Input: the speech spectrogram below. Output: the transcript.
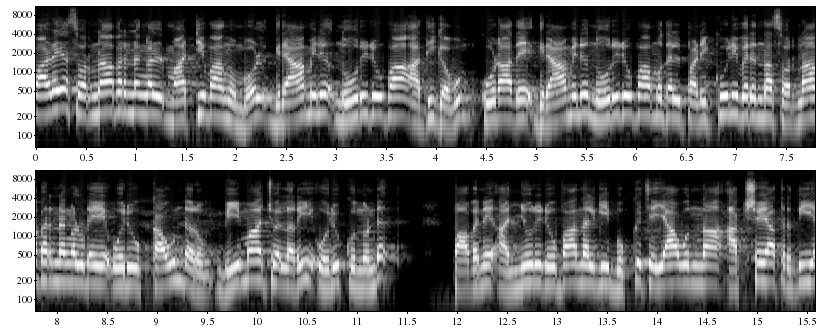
പഴയ സ്വർണാഭരണങ്ങൾ മാറ്റിവാങ്ങുമ്പോൾ ഗ്രാമിന് നൂറ് രൂപ അധികവും കൂടാതെ ഗ്രാമിന് നൂറ് രൂപ മുതൽ പണിക്കൂലി വരുന്ന സ്വർണാഭരണങ്ങളുടെ ഒരു കൗണ്ടറും ഭീമ ജ്വല്ലറി ഒരുക്കുന്നുണ്ട്. പവന് അഞ്ഞൂറ് രൂപ നൽകി ബുക്ക് ചെയ്യാവുന്ന അക്ഷയ തൃതീയ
